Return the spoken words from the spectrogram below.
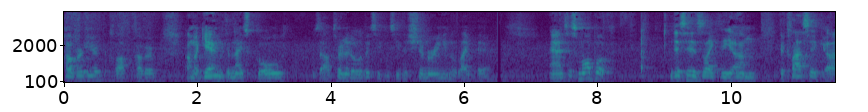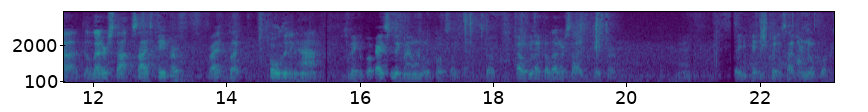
cover here. The cloth cover. Um, again with a nice gold. I'll turn it a little bit so you can see the shimmering in the light there. And it's a small book. This is like the um, the classic uh, the letter st- size paper, right? But folded in half to make a book. I used to make my own little books like that. So that would be like a letter size paper right? that you get you put inside your notebooks.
